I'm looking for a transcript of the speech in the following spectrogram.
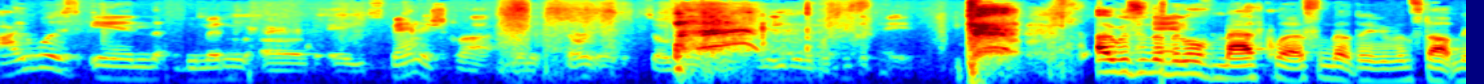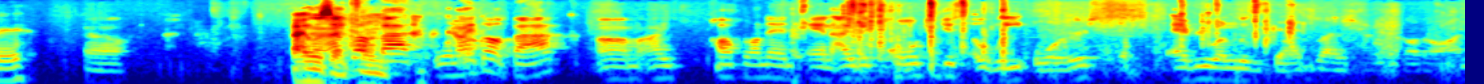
I was in the middle of a Spanish class when it started, so yeah, I wasn't able to participate. I was in the And- middle of math class, and that didn't even stop me. Uh, I when was I got home. back. When I got back, um, I popped on in, and I was told to just await orders. Everyone was dead by the time I got on,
